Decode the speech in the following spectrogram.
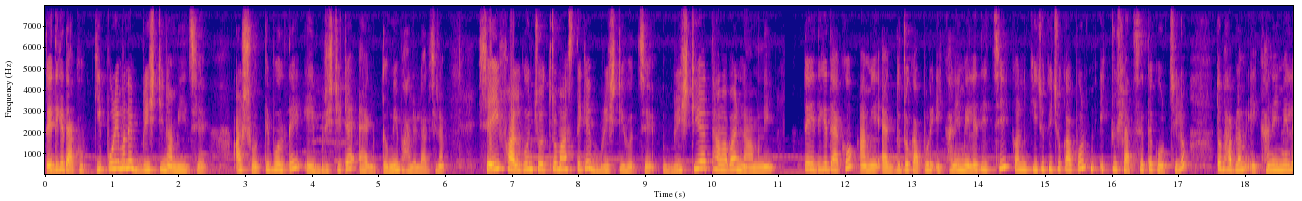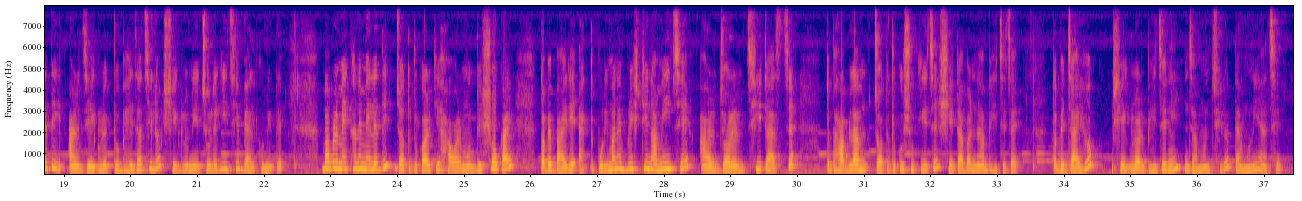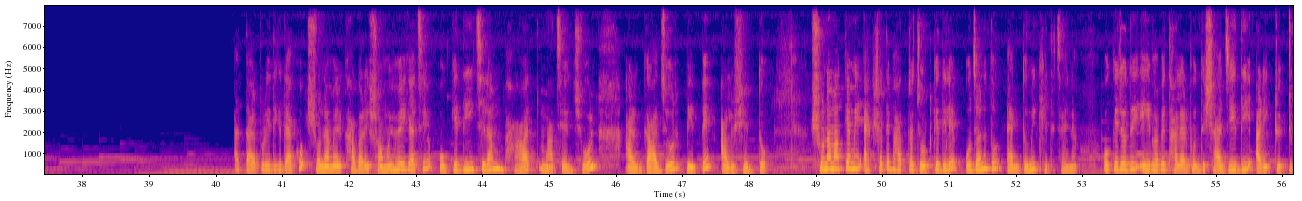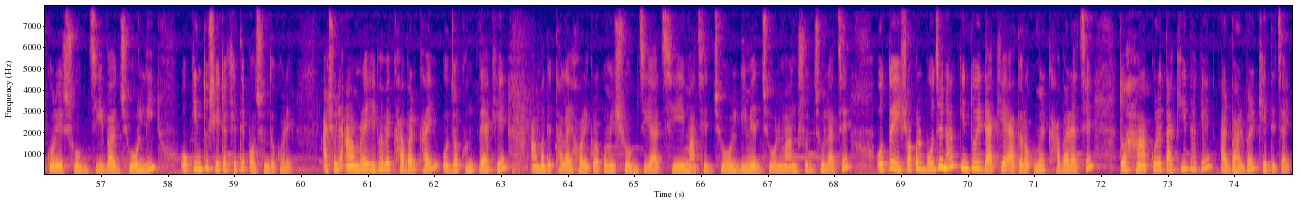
তো এদিকে দেখো, কি পরিমাণে বৃষ্টি নামিয়েছে। আর সত্যি বলতে এই বৃষ্টিটা একদমই ভালো লাগছে না। সেই ফাল্গুন চৈত্র মাস থেকে বৃষ্টি হচ্ছে। বৃষ্টি আর থামাবার নাম নেই। তো এইদিকে দেখো, আমি এক দুটো কাপড় এখানেই মেলে দিচ্ছি, কারণ কিছু কিছু কাপড় একটু স্যাঁতস্যাঁতে করছিল। তো ভাবলাম এখানেই মেলে দিই, আর যেগুলো একটু ভেজা ছিল সেগুলো নিয়ে চলে গিয়েছি ব্যালকনিতে। ভাবলাম এখানে মেলে দিই, যতটুকু আর কি হাওয়ার মধ্যে শোকায়, তবে বাইরে এত পরিমাণে বৃষ্টি নামিয়েছে আর জলের ঝিট আসছে। তো ভাবলাম যতটুকু শুকিয়েছে সেটা আবার না ভেজে যায় তবে যাই হোক সেগুলো আর ভেজে নিই, যেমন ছিল তেমনই আছে। আর তারপর এদিকে দেখো, সোনামের খাবারের সময় হয়ে গেছে। ওকে দিয়েছিলাম ভাত, মাছের ঝোল আর গাজর, পেঁপে, আলু সেদ্ধ। সোনামাকে আমি একসাথে ভাতটা চটকে দিলে ও জানো তো একদমই খেতে চায় না। ওকে যদি এইভাবে থালার মধ্যে সাজিয়ে দিই আর একটু একটু করে সবজি বা ঝোল নিই, ও কিন্তু সেটা খেতে পছন্দ করে। আসলে আমরা এইভাবে খাবার খাই, ও যখন দেখে আমাদের থালায় হরেক রকমের সবজি আছে, মাছের ঝোল, ডিমের ঝোল, মাংসর ঝোল আছে, ও তো এই সকল বোঝে না, কিন্তু ওই দেখে এত রকমের খাবার আছে, তো হাঁ করে তাকিয়ে থাকে আর বারবার খেতে চায়।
